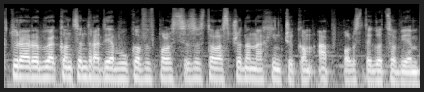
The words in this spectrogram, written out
która robiła koncentrat jabłkowy w Polsce, została sprzedana Chińczykom, Appol, z tego co wiem.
